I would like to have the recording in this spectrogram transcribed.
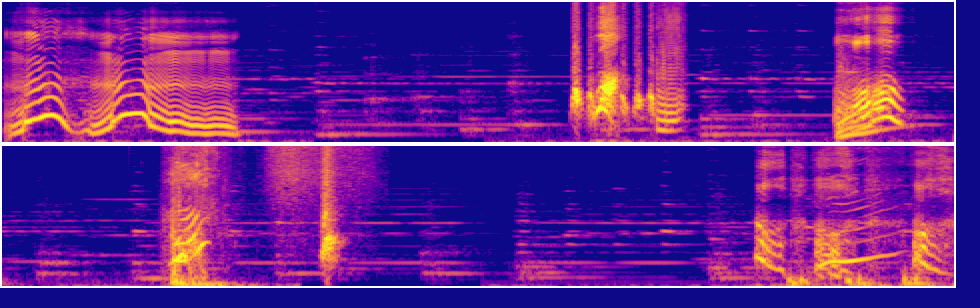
Mm-hmm. What? Oh? Oh, oh, oh,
